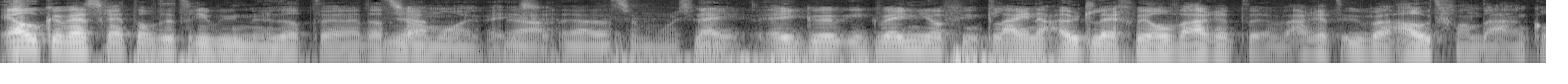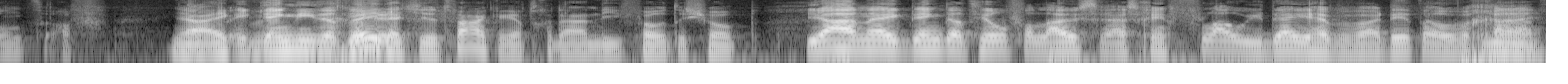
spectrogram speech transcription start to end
elke wedstrijd op de tribune, dat, eh, dat zou Ja. mooi wezen. Ja, ja, dat zou mooi zijn. Nee, ik, ik weet niet of je een kleine uitleg wil waar het, eh, waar het überhaupt vandaan komt. Of, Ja, ik denk niet dat weet ieder- dat je het vaker hebt gedaan, die Photoshop. ja, nee, ik denk dat heel veel luisteraars geen flauw idee hebben waar dit over gaat.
